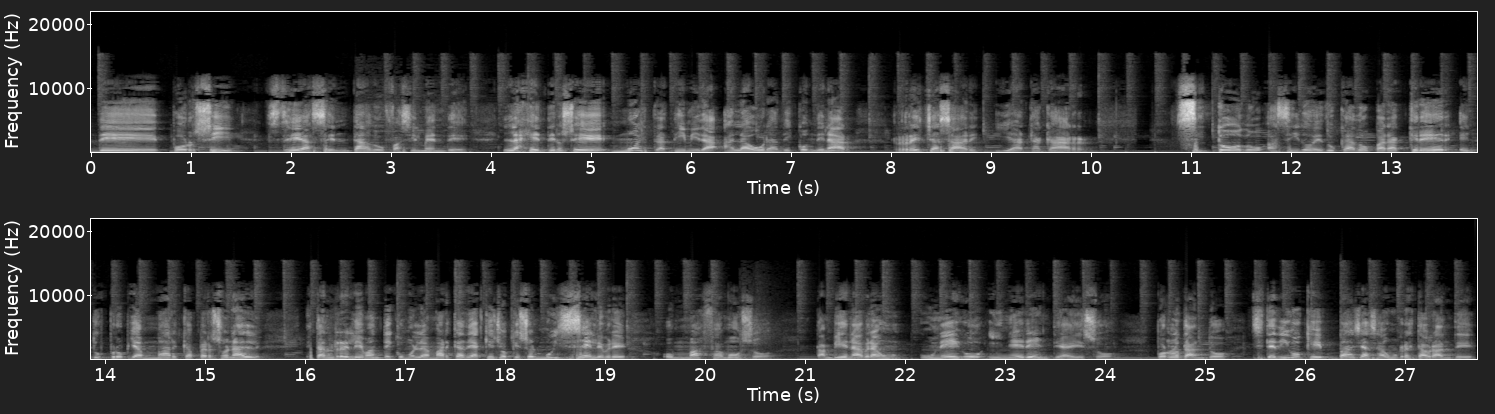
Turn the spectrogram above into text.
de por sí sea sentado fácilmente. La gente no se muestra tímida a la hora de condenar, rechazar y atacar. Si todo ha sido educado para creer en tu propia marca personal, es tan relevante como la marca de aquellos que son muy célebre o más famoso. También habrá un, ego inherente a eso. Por lo tanto, si te digo que vayas a un restaurante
